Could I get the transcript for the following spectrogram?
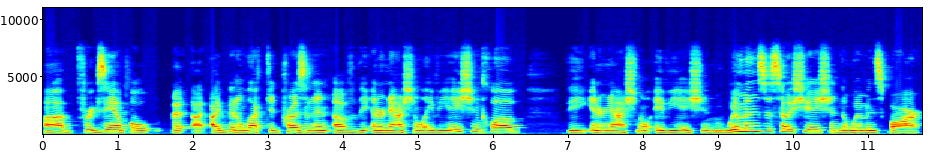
Uh, for example, I, have been elected president of the International Aviation Club, the International Aviation Women's Association, the Women's Bar,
